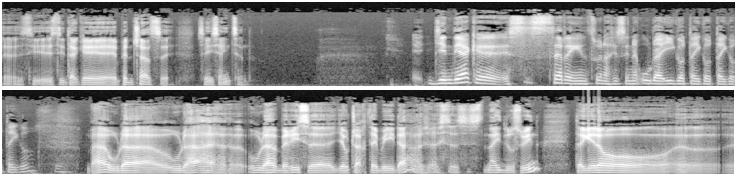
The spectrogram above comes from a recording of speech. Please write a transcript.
ez ditake pentsaz, ze izain zen. Jendeak zer egin zuen hasi ura igo eta igo eta igo? Ba, ura, ura, ura berriz uh, jautzarte behira, nahi duzuin, eta gero, uh,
